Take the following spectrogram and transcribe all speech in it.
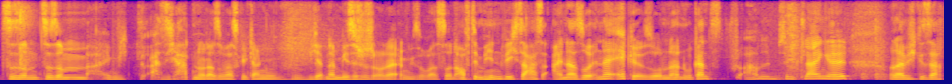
zu so, einem, zu so einem irgendwie Asiaten oder sowas gegangen, vietnamesisches oder irgendwie sowas. Und auf dem Hinweg saß einer so in der Ecke, so und hat nur ganz, haben ein bisschen Kleingeld. Und da habe ich gesagt,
